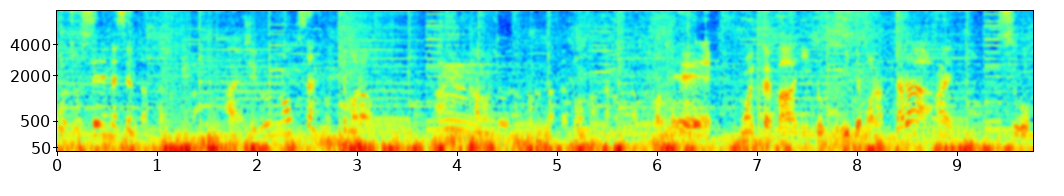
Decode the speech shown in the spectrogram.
こう女性目線だったりとか、はい。自分の奥さんに乗ってもらう彼女うなとか思って、えもう一回バーディーブック見てもらったら、はい。すごく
